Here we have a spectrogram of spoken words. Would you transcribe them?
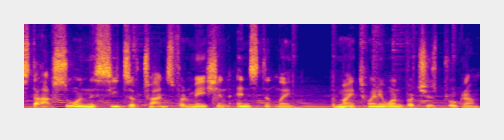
Start sowing the seeds of transformation instantly with my 21 Virtues program.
